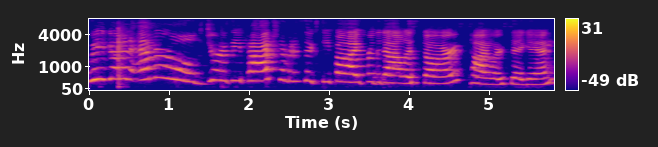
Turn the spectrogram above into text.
We've got an Emerald jersey patch, number to 65 for the Dallas Stars, Tyler Seguin.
